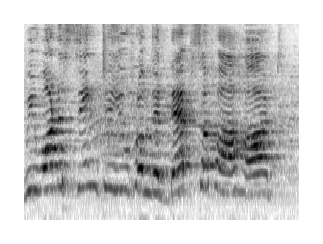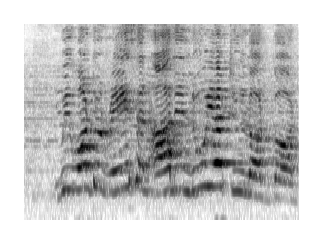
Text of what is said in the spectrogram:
We want to sing to you from the depths of our heart. We want to raise an alleluia to you, Lord God,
